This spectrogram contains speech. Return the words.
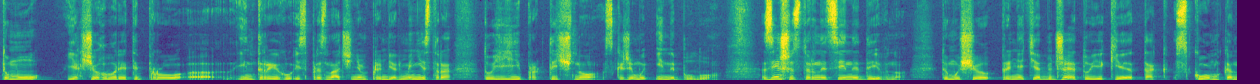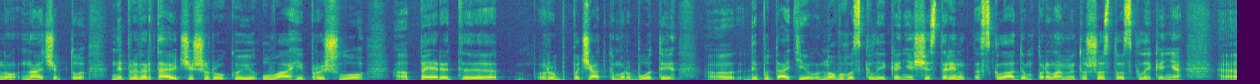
Тому, якщо говорити про е, інтригу із призначенням прем'єр-міністра, то її практично, скажімо, і не було. З іншої сторони, це і не дивно, тому що прийняття бюджету, яке так скомкано, начебто, не привертаючи широкої уваги, пройшло е, перед е, початком роботи депутатів нового скликання, ще старим складом парламенту шостого скликання,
